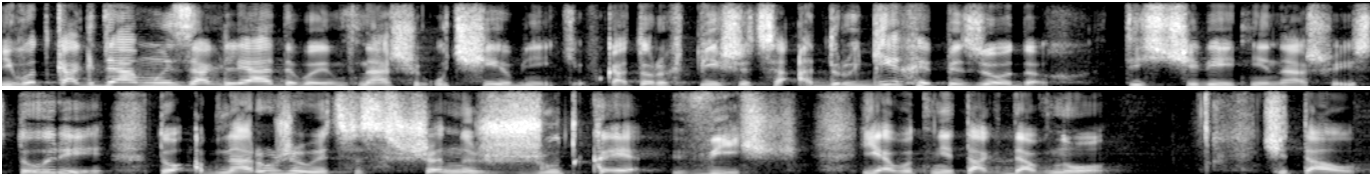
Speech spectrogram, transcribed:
И вот когда мы заглядываем в наши учебники, в которых пишется о других эпизодах тысячелетней нашей истории, то обнаруживается совершенно жуткая вещь. Я вот не так давно читал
